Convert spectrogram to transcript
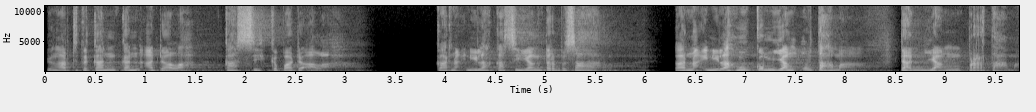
yang harus ditekankan adalah kasih kepada Allah. Karena inilah kasih yang terbesar. Karena inilah hukum yang utama dan yang pertama.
